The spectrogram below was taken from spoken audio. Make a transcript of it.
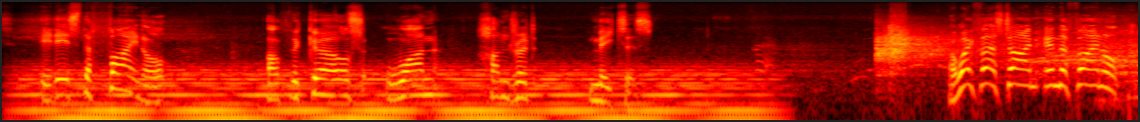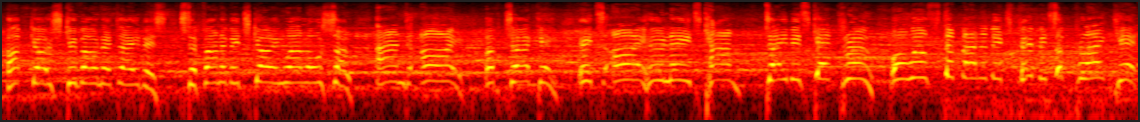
It is the final of the girls' 100 metres. Away first time in the final. Up goes Kevona Davis. Stefanovic going well also. And Ay of Turkey. It's Ay who leads. Can Davis get through? Or will Stefanovic pip? It's a blanket.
